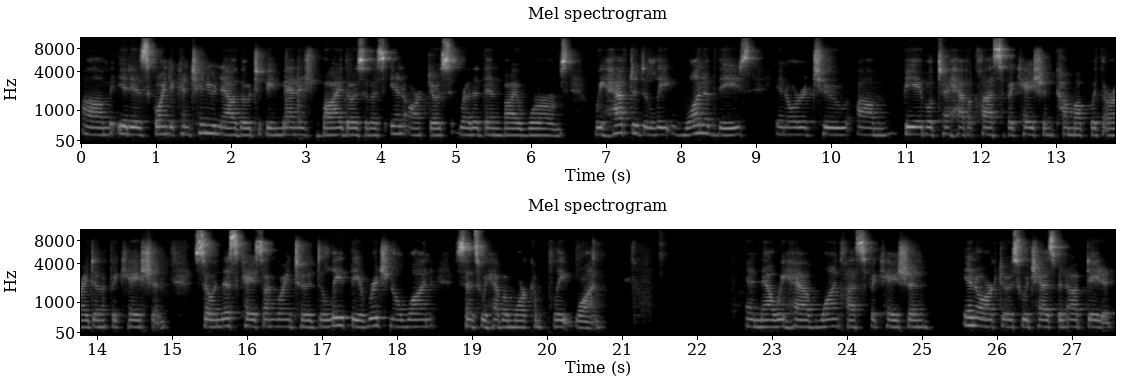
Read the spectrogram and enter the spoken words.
Um, it is going to continue now, though, to be managed by those of us in Arctos rather than by worms. We have to delete one of these in order to um, be able to have a classification come up with our identification. So in this case, I'm going to delete the original one since we have a more complete one. And now we have one classification in Arctos, which has been updated.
